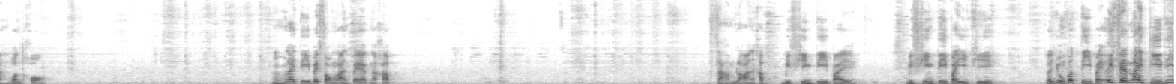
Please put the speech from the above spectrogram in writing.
นะบอลทองอไล่ตีไปสองล้านแปดนะครับสามล้านครับบิดคิงตีไป บิดคิงตีไปอีกที แล้วยุงก็ตีไป เอ้ยเซตไล่ตีนี่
